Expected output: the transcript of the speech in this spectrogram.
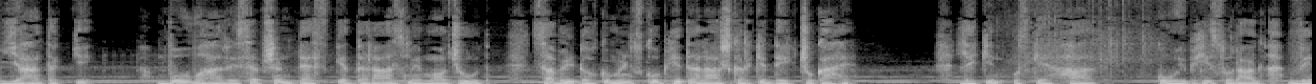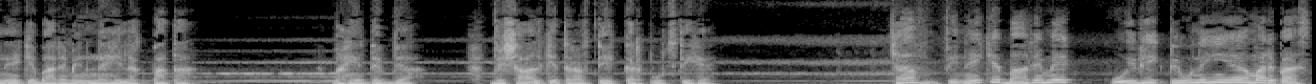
यहाँ तक कि वो वहाँ रिसेप्शन डेस्क के दराज में मौजूद सभी डॉक्यूमेंट्स को भी तलाश करके देख चुका है। लेकिन उसके हाथ कोई भी सुराग विनय के बारे में नहीं लग पाता। वहीं दिव्या विशाल की तरफ़ देखकर पूछती है, क्या विनय के बारे में कोई भी क्लू नहीं है हमारे पास?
